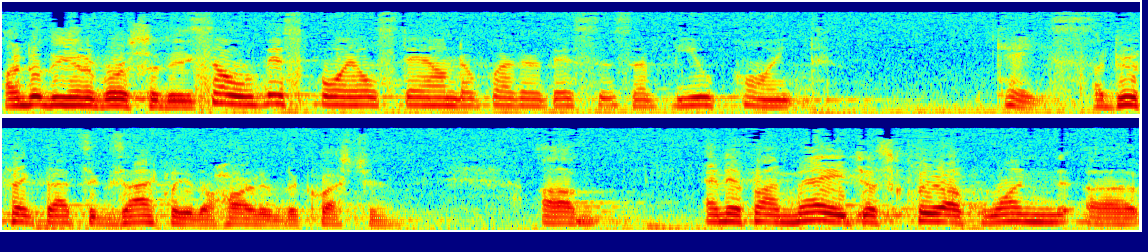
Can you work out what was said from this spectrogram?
Under the university... So this boils down to whether this is a viewpoint case. I do think that's exactly the heart of the question. Um, and if I may, just clear up one uh,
